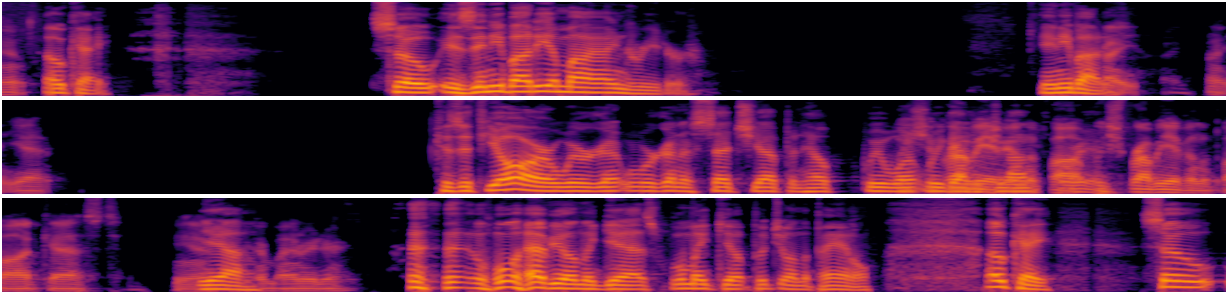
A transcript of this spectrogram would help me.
Yep. okay so is anybody a mind reader anybody Not, not yet. because if you are we're gonna we're gonna set you up and help we We want should we got probably a have you on job pod, we should probably have you on the podcast. Yeah. Yeah. mind reader. we'll have you on the guest. We'll make you up, put you on the panel. Okay. So,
